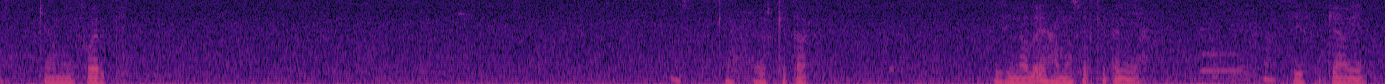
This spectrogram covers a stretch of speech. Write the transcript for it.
este queda muy fuerte. Este a ver qué tal. Y si no le dejamos el que tenía. Así este queda bien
